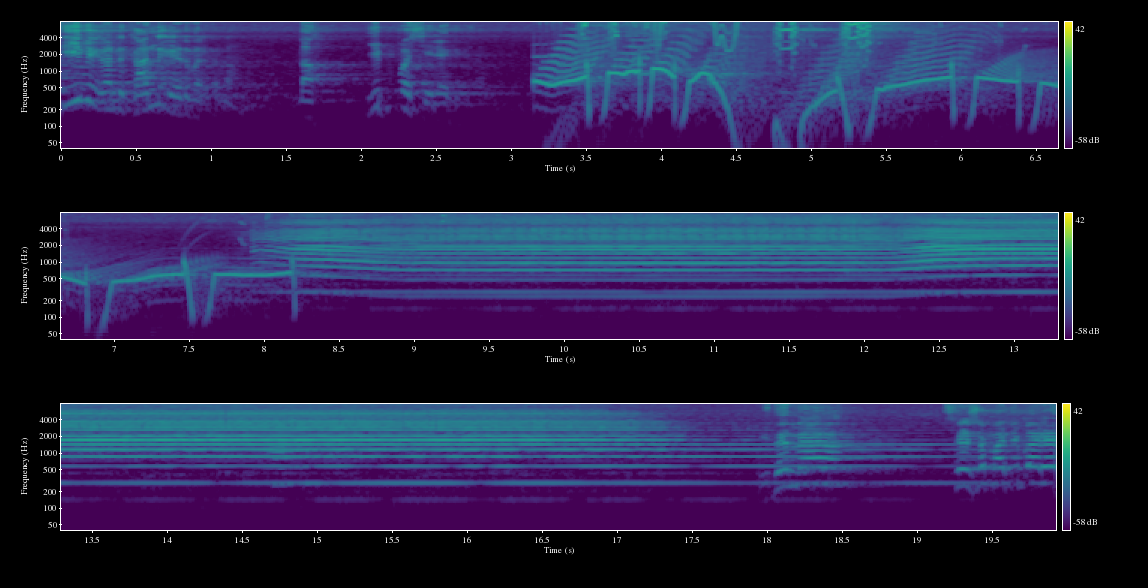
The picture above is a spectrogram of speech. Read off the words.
ടി വി കണ്ട് കണ്ണ് കേട് വരണം ദാ ഇപ്പൊ ശരിയാക്കി തരാം. ഇതെന്നാ ശേഷം മാറ്റിപ്പാര്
